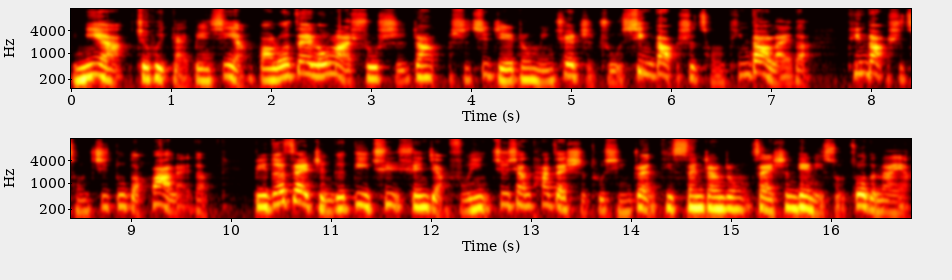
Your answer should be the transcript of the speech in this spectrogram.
以利亚就会改变信仰。保罗在罗马书十章十七节中明确指出，信道是从听道来的，听道是从基督的话来的。彼得在整个地区宣讲福音，就像他在《使徒行传》第三章中在圣殿里所做的那样。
